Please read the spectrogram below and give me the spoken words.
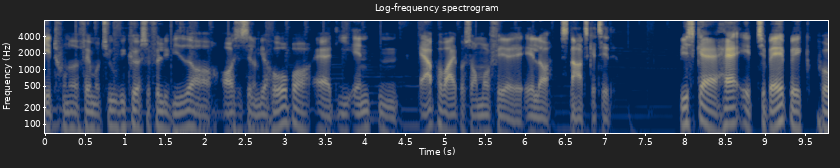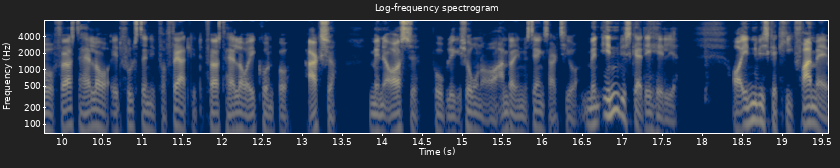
125. Vi kører selvfølgelig videre, også selvom jeg håber, at I enten er på vej på sommerferie eller snart skal til det. Vi skal have et tilbageblik på første halvår, et fuldstændig forfærdeligt første halvår, ikke kun på aktier, men også på obligationer og andre investeringsaktiver. Men inden vi skal det helge, og inden vi skal kigge fremad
